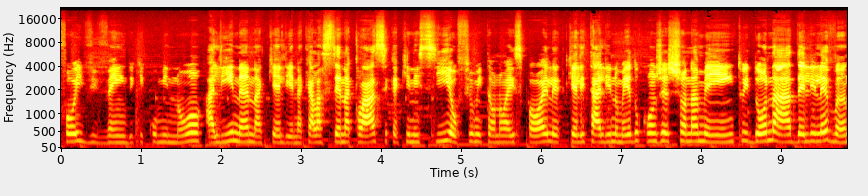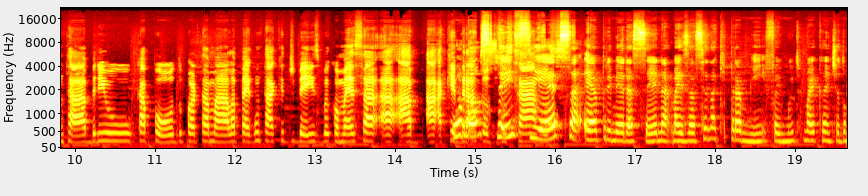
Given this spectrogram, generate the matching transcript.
foi vivendo e que culminou ali, né, naquele, naquela cena clássica que inicia o filme, então não é spoiler, que ele tá ali no meio do congestionamento e do nada ele levanta, abre o capô do porta-mala, pega um taque de beisebol e começa a, a, a quebrar todos os carros. Eu não sei se essa é a primeira cena, mas a cena que para mim foi muito marcante é do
